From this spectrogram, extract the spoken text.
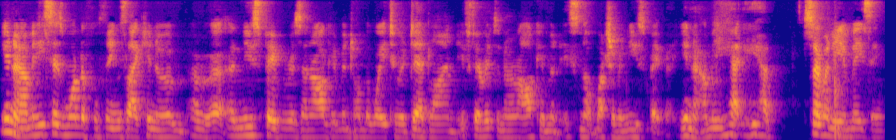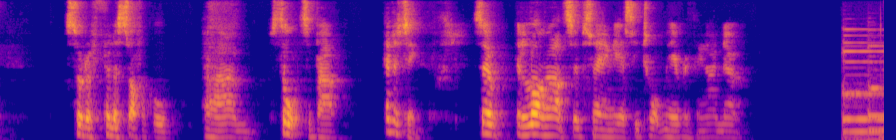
you know, I mean, he says wonderful things like, you know, a, a, newspaper is an argument on the way to a deadline. If there isn't an argument, it's not much of a newspaper. You know, I mean, he had, he had so many amazing sort of philosophical um, thoughts about editing. So, a long answer of saying yes, he taught me everything I know.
